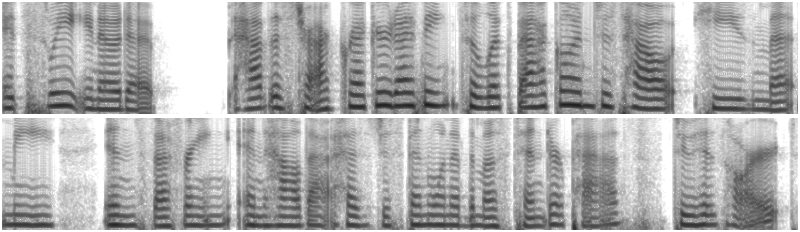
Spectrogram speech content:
it's sweet, you know, to have this track record, I think, to look back on just how he's met me in suffering and how that has just been one of the most tender paths to his heart.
